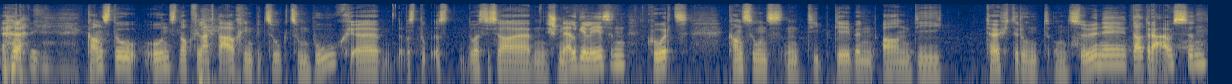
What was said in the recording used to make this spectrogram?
Ja. Kannst du uns noch vielleicht auch in Bezug zum Buch, äh, was du, du hast es ja äh, schnell gelesen, kurz, kannst du uns einen Tipp geben an die Töchter und, und Söhne da draußen,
